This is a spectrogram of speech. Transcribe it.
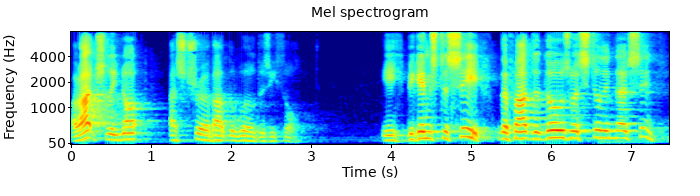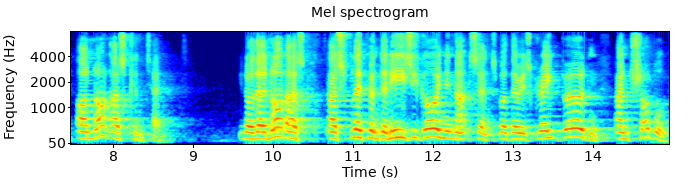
are actually not as true about the world as he thought. He begins to see the fact that those who are still in their sin are not as content. You know, they're not as, as flippant and easygoing in that sense, but there is great burden and trouble.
